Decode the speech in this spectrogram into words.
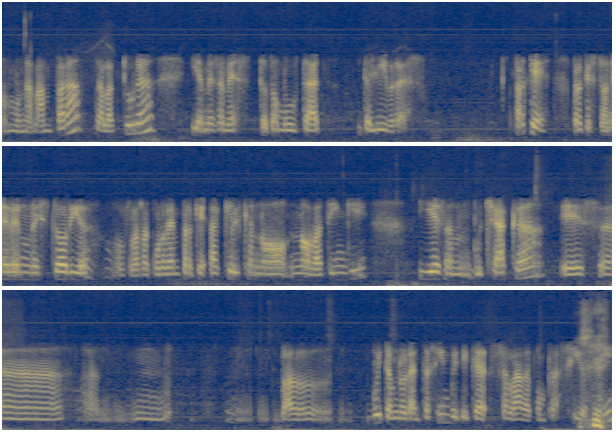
amb una làmpara de lectura i a més a més tot envoltat de llibres. Per què? Perquè Stone era una història, us la recordem perquè aquell que no, no la tingui i és en butxaca, és eh, en, val 8 amb 95, vull dir que se l'ha de comprar sí o sí,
